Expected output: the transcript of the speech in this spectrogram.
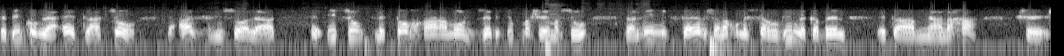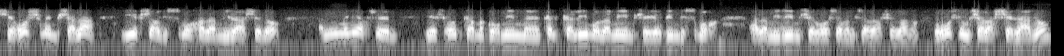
ובמקום להאט, לעצור, ואז לנסוע לאט, האיצו לתוך ההמון. זה בדיוק מה שהם עשו, ואני מצטער שאנחנו מסרבים לקבל את ההנחה ש, שראש ממשלה, אי אפשר לסמוך על המילה שלו. אני מניח שיש עוד כמה גורמים אה, כלכליים עולמיים שיודעים לסמוך על המילים של ראש הממשלה שלנו. הוא ראש ממשלה שלנו,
